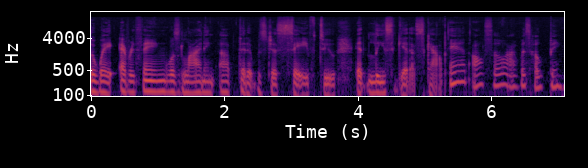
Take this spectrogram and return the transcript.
the way everything was lining up that it was just safe to at least get a scalp. And also i was hoping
